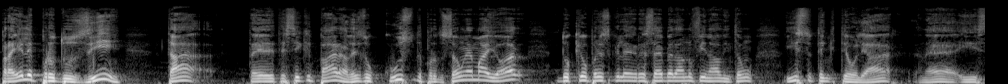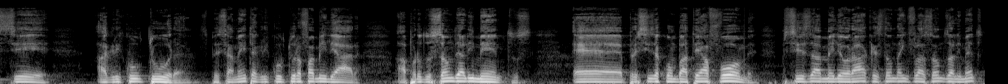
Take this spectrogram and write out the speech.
para ele produzir, tá tem se equipara. Às vezes o custo de produção é maior do que o preço que ele recebe lá no final. Então, isso tem que ter olhar, né? E se agricultura, especialmente a agricultura familiar, a produção de alimentos, é, precisa combater a fome, precisa melhorar a questão da inflação dos alimentos,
